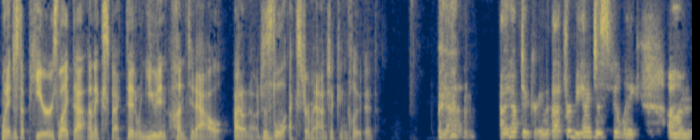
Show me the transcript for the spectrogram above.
When it just appears like that, unexpected, when you didn't hunt it out, I don't know, just a little extra magic included. Yeah. I'd have to agree with that. For me, I just feel like, um,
